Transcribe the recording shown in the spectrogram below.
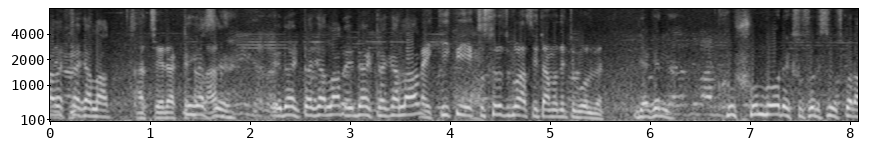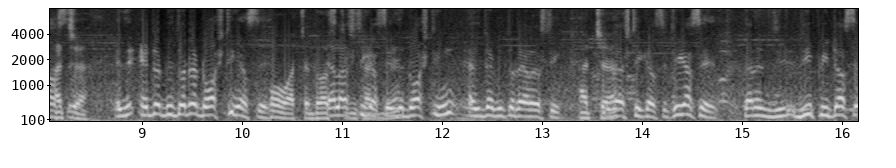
আর একটা কালার। আচ্ছা এটা ঠিক আছে এটা একটা কালার এটা একটা কালার। ভাই কি কি অ্যাকসেসরিজগুলো আছে এটা আমাদের একটু বলবেন? দেখেন খুব সুন্দর এক্সেসরিজ ইউজ করা আছে। আচ্ছা। এই যে এটার ভিতরে ডস্টিং আছে। ও আচ্ছা এলাস্টিক আছে। এই যে ডস্টিং এটার ভিতরে এলাস্টিক আচ্ছা। এলাস্টিক আছে ঠিক আছে? তার রিপিট আছে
